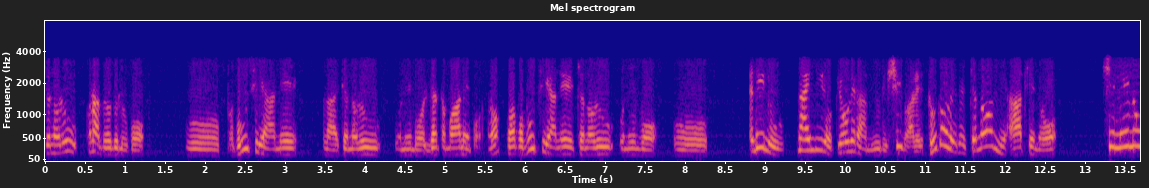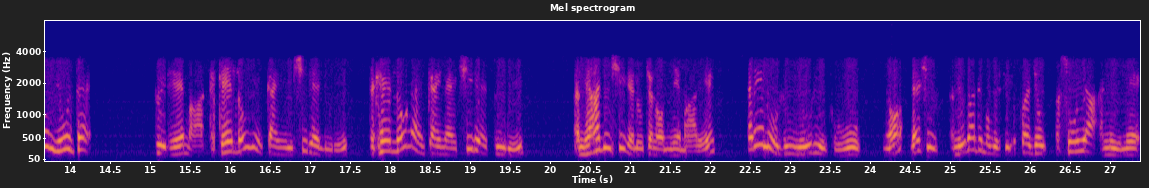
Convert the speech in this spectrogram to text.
ကျွန်တော်တို့ခုနပြောသလိုပေါ့ဟိုပပုဆရာနဲ့ဟလာကျွန်တော်တို့ဟိုနေပေါ့လက်သမားနဲ့ပေါ့နော်ပပုဆရာနဲ့ကျွန်တော်တို့ဟိုနေပေါ့ဟိုအဲ့ဒီလိုနှိုင်းပြီးတော့ပြောခဲ့တာမျိုးတွေရှိပါတယ်သို့တော်လည်းပဲကျွန်တော်အမြင်အားဖြင့်တော့ရှင်းလင်းလုံးမျိုးဆက်တွေထဲမှာတကယ်လုံးရင်ကင်ရရှိတဲ့လူတွေတကယ်လုံးနိုင်ကင်နိုင်ရှိတဲ့သူတွေအများကြီးရှိတယ်လို့ကျွန်တော်မြင်ပါတယ်အဲ့ဒီလိုလူမျိုးတွေကိုနော်လက်ရှိအမျိုးသားဒီမိုကရေစီအဖွဲ့ချုပ်အစိုးရအနေနဲ့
